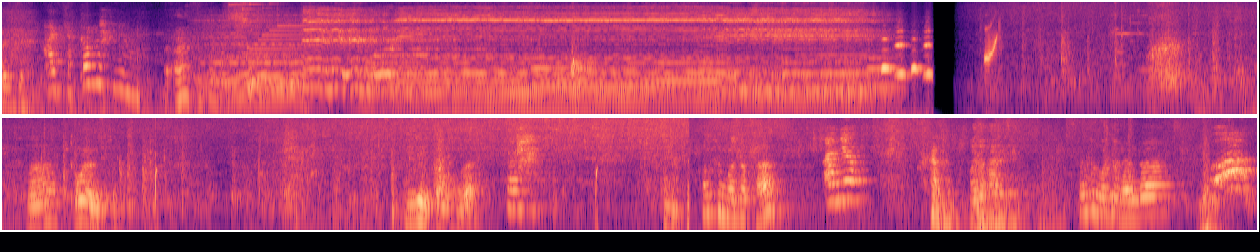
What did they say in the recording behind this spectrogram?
가 이제 아 잠깐만요. 알았어 아 동호 여기 있어 이게 있다는 거야? 삼촌 먼저 가? 아니요. 먼저 가야지 삼촌 먼저 간다 어!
